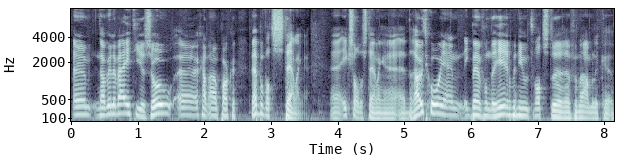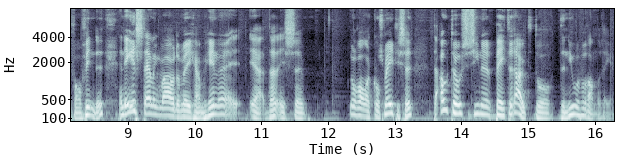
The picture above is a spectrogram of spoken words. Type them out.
Ehm, nou willen wij het hier zo eh, gaan aanpakken. We hebben wat stellingen. Eh, ik zal de stellingen eh, eruit gooien en ik ben van de heren benieuwd wat ze er voornamelijk van vinden. En de eerste stelling waar we ermee gaan beginnen, ja, dat is nogal een cosmetische. De auto's zien er beter uit door de nieuwe veranderingen.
